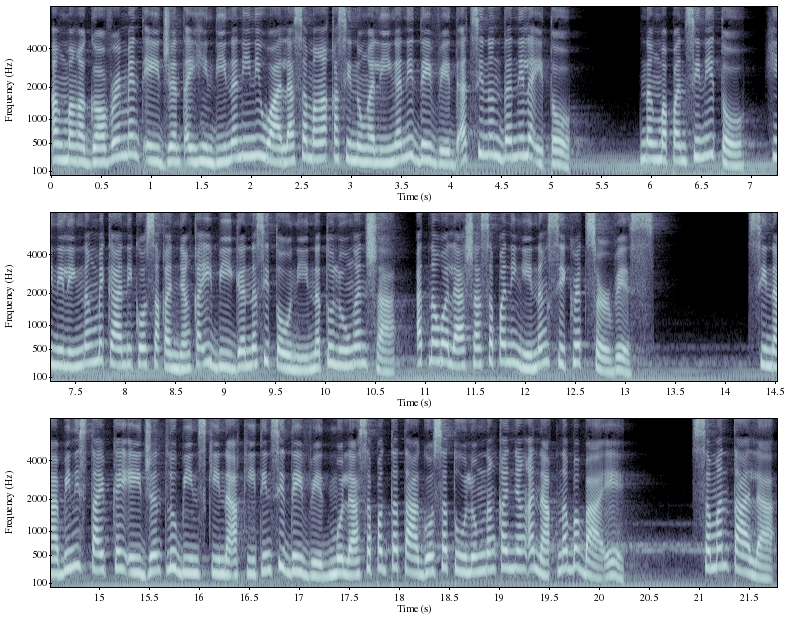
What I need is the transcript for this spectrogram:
Ang mga government agent ay hindi naniniwala sa mga kasinungalingan ni David at sinundan nila ito. Nang mapansin ito, hiniling ng mekaniko sa kanyang kaibigan na si Tony na tulungan siya at nawala siya sa paningin ng Secret Service. Sinabi ni Stipe kay Agent Lubinsky na akitin si David mula sa pagtatago sa tulong ng kanyang anak na babae. Samantala,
